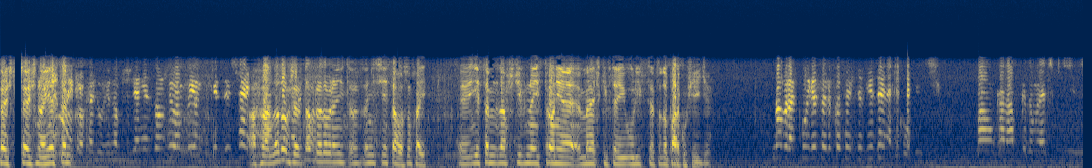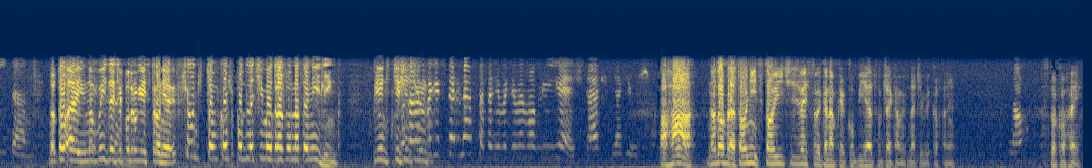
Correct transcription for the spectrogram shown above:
Cześć, cześć, no jestem... Trzymaj trochę duży, no przecież ja nie zdążyłam wyjąć kieszeni. Aha, no dobrze, dobrze, dobra, nic, to nic się nie stało, słuchaj. y, Jestem na przeciwnej stronie mleczki w tej uliczce, co do parku się idzie. Dobra, pójdę sobie tylko coś do jedzenia kupić. Małą kanapkę do mleczki i ten. No to ej, no wyjdę cię po drugiej stronie. Wsiądź, to chodź podlecimy od razu na ten e-link. 5-10 No zaraz minut. będzie 14, to nie będziemy mogli jeść, tak? Jak już. Aha, no dobra, to nic, to idź i weź sobie kanapkę kup i ja tu czekam na ciebie, kochanie. No. Spoko, hej.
